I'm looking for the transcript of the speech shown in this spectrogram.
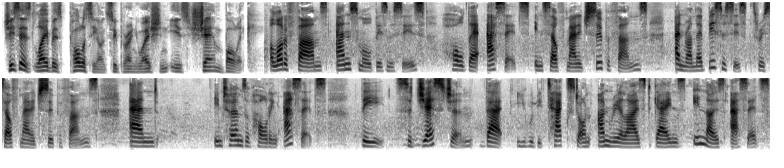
She says Labor's policy on superannuation is shambolic. A lot of farms and small businesses hold their assets in self managed super funds and run their businesses through self managed super funds. And in terms of holding assets, the suggestion that you would be taxed on unrealised gains in those assets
